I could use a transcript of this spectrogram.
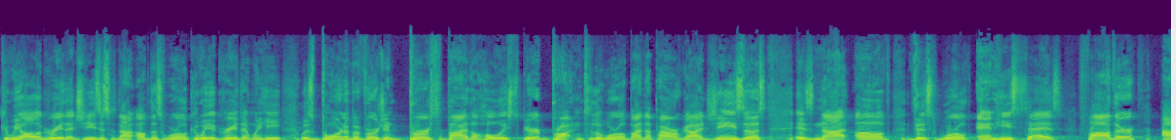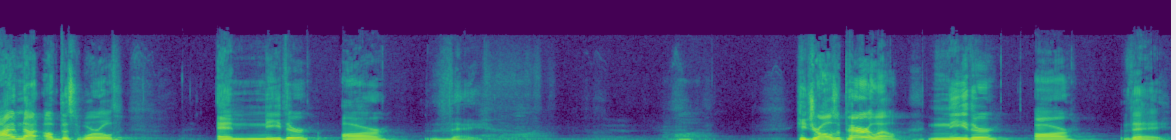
Can we all agree that Jesus is not of this world? Can we agree that when he was born of a virgin, birthed by the Holy Spirit, brought into the world by the power of God, Jesus is not of this world? And he says, Father, I'm not of this world, and neither are they. He draws a parallel. Neither are they.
